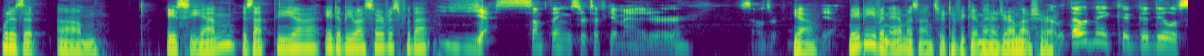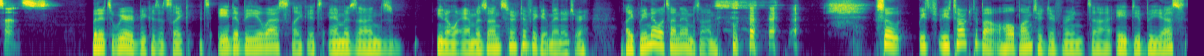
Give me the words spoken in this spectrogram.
what is it? Um, ACM is that the uh, AWS service for that? Yes, something certificate manager sounds right. Yeah, Yeah. maybe even Amazon Certificate Manager. I'm not sure, That, would- that would make a good deal of sense. but it's weird because it's like it's AWS, like it's Amazon's, you know, Amazon Certificate Manager. Like we know it's on Amazon. So we we talked about a whole bunch of different uh, AWS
